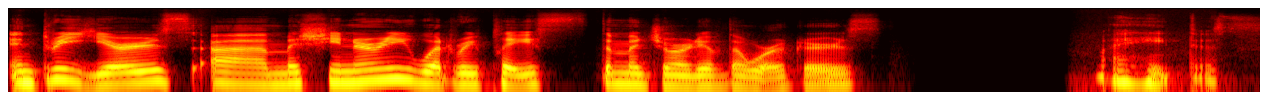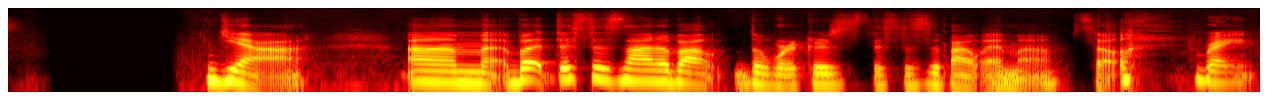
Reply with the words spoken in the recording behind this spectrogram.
in three years, uh, machinery would replace the majority of the workers. I hate this. Yeah. Um, but this is not about the workers. This is about Emma. So, right.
